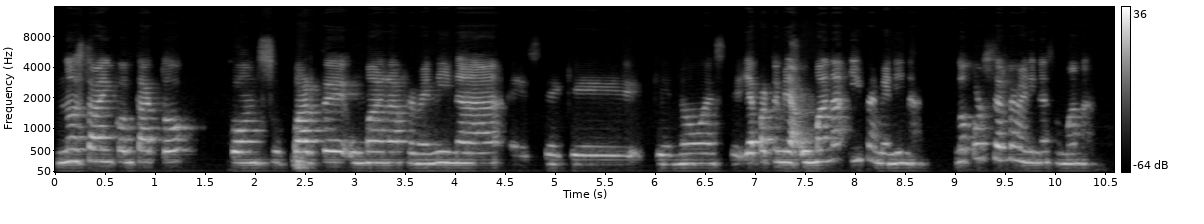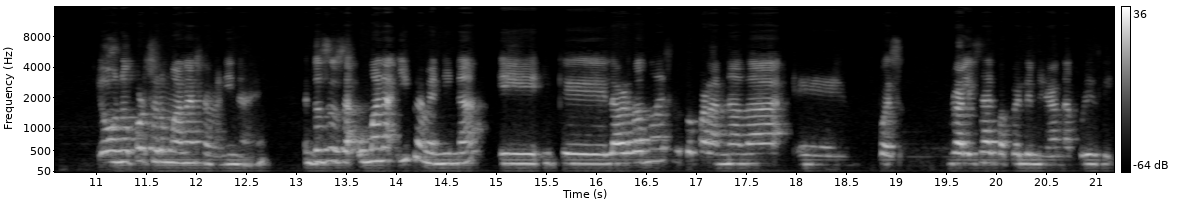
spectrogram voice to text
no estaba en contacto con su parte humana, femenina, este, que, que no, este, y aparte, mira, humana y femenina, no por ser femenina es humana, o no por ser humana es femenina, ¿eh? Entonces, o sea, humana y femenina, y, que la verdad no disfrutó para nada, eh, pues, realizar el papel de Miranda Priestley.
